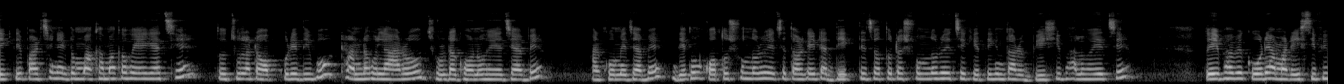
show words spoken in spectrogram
দেখতে পাচ্ছেন একদম মাখা মাখা হয়ে গেছে। তো চুলাটা অফ করে দিব। ঠান্ডা হলে আরও ঝোলটা ঘন হয়ে যাবে আর কমে যাবে। দেখুন কত সুন্দর হয়েছে তরকারিটা। দেখতে যতটা সুন্দর হয়েছে, খেতে কিন্তু আরও বেশি ভালো হয়েছে। তো এইভাবে করে আমার রেসিপি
